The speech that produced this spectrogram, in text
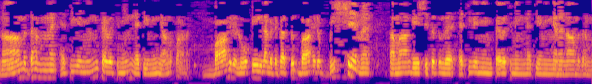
නාම ධර්ම ඇති වෙනින් පැවතෙමින් නැති වෙමින් යන පානයි. බාහිර ලෝකයේ ඊළඟට ගත්තොත් බාහිර විශ්වයම තමාගේ සිත තුළ ඇති වෙමින් පැවතෙමින් නැති වෙමින් යන නාම ධර්ම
